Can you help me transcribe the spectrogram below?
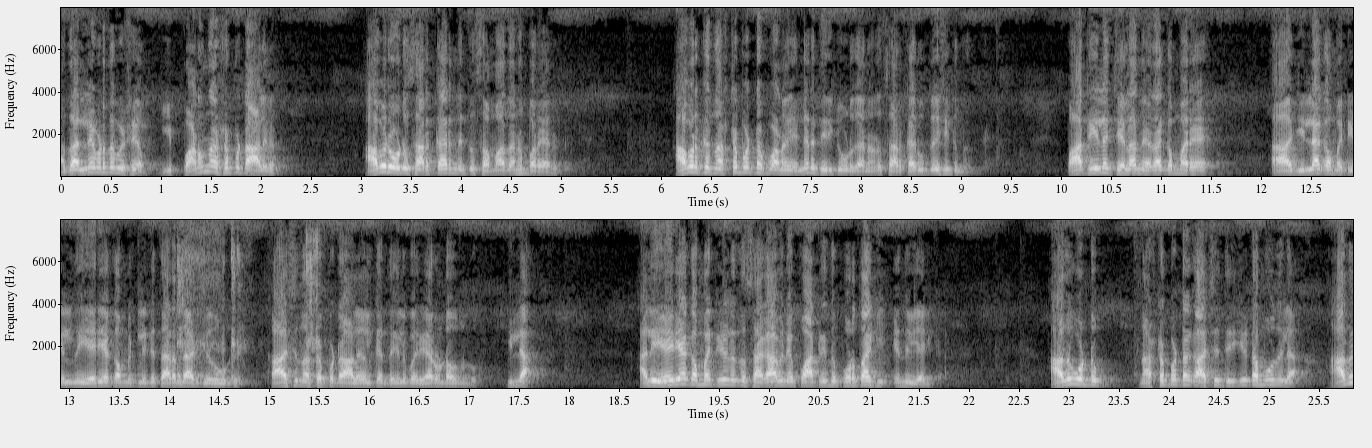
അതല്ല ഇവിടുത്തെ വിഷയം. ഈ പണം നഷ്ടപ്പെട്ട ആളുകൾ അവരോട് സർക്കാരിന് എന്ത് സമാധാനം പറയാനുണ്ട്? അവർക്ക് നഷ്ടപ്പെട്ട പണം എങ്ങനെ തിരിച്ചു കൊടുക്കാനാണ് സർക്കാർ ഉദ്ദേശിക്കുന്നത്? പാർട്ടിയിലെ ചില നേതാക്കന്മാരെ ജില്ലാ കമ്മിറ്റിയിൽ നിന്ന് ഏരിയ കമ്മിറ്റിയിലേക്ക് തരം താഴ്ത്തിയതുകൊണ്ട് കാശ് നഷ്ടപ്പെട്ട ആളുകൾക്ക് എന്തെങ്കിലും പരിഹാരം ഉണ്ടാകുന്നുണ്ടോ ഇല്ല. അല്ല ഏരിയ കമ്മിറ്റിയുടെ സഖാവിനെ പാർട്ടിയിൽ നിന്ന് പുറത്താക്കി എന്ന് വിചാരിക്കാം അതുകൊണ്ടും നഷ്ടപ്പെട്ട കാശ് തിരിച്ചു കിട്ടാൻ പോകുന്നില്ല. അത്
